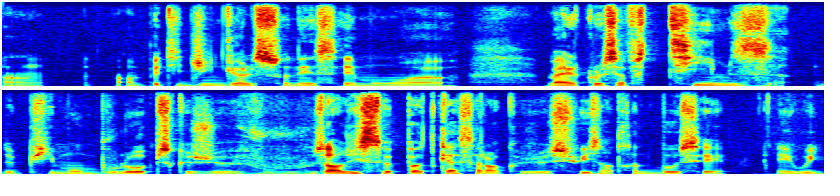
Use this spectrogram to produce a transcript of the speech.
un, petit jingle sonner, c'est mon euh, Microsoft Teams depuis mon boulot, puisque je vous enregistre ce podcast alors que je suis en train de bosser. Et oui,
